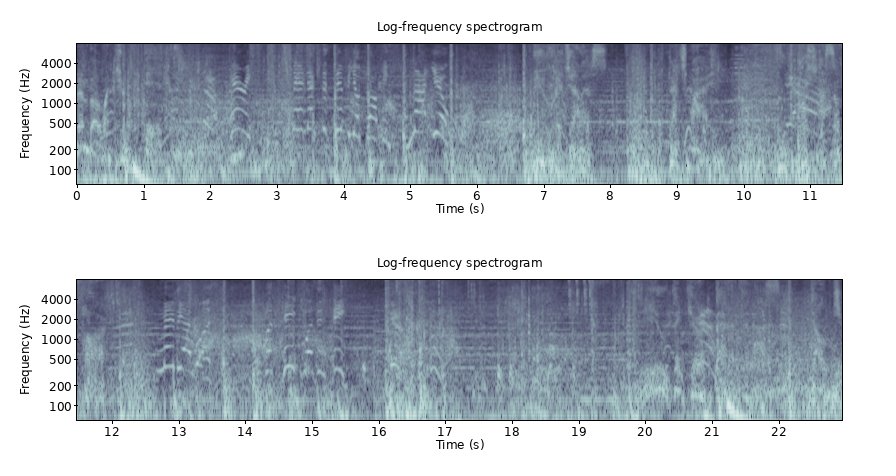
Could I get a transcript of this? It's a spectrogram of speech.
Remember what you did. Harry! Man, that's the symbiote talking, not you! You were jealous. That's why you pushed us apart. Maybe I was, but Pete wasn't Pete! You think you're better than us, don't you?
